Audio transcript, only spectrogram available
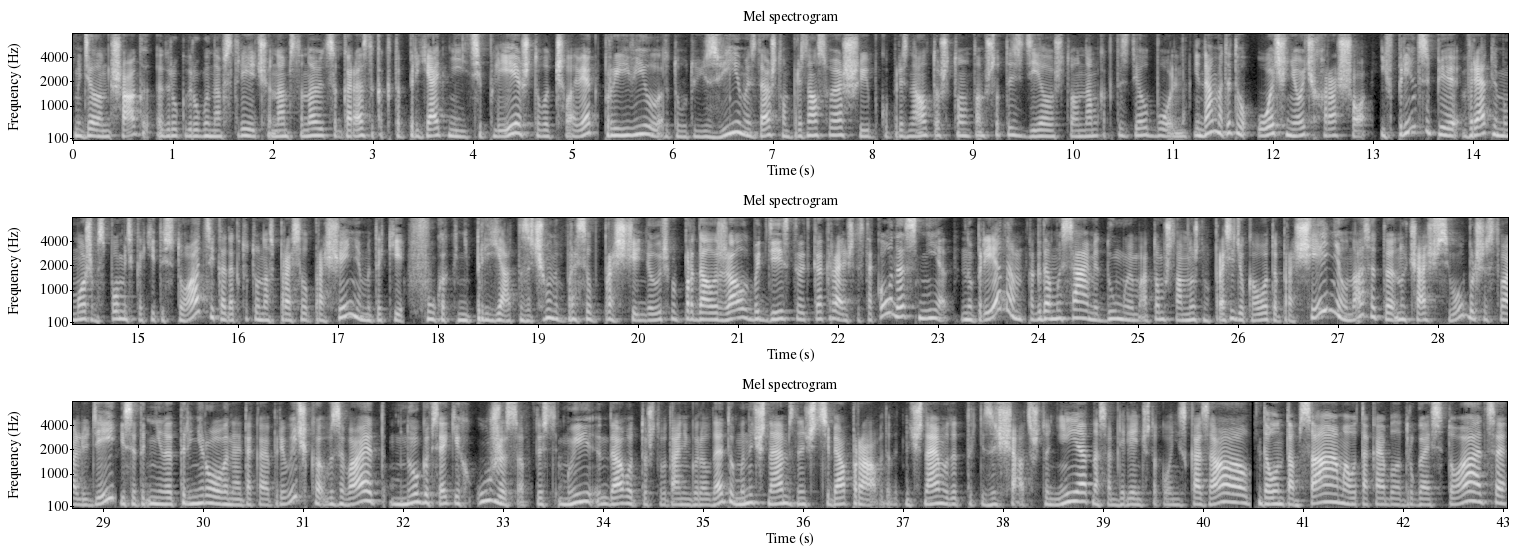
Мы делаем шаг друг к другу навстречу, нам становится гораздо как-то приятнее и теплее, что вот человек проявил эту вот уязвимость, да, что он признал свою ошибку, признал то, что он там что-то сделал, что он нам как-то сделал больно. И нам от этого очень и очень хорошо. И, в принципе, вряд ли мы можем вспомнить какие-то ситуации, когда кто-то у нас просил прощения, мы такие, фу, как неприятно, зачем он попросил прощения, лучше бы продолжал бы действовать как раньше. То есть такого у нас нет. Но при этом, когда мы сами думаем о том, что нам нужно попросить у кого-то прощения, у нас это, ну, чаще всего у большинства людей, если это не натренированная такая привычка, вызывает много всяких ужасов. То есть мы, да, вот то, что вот Аня говорила до этого, мы начинаем, значит, себя оправдывать, начинаем вот это таки защищаться, что нет, на самом деле я ничего такого не сказал, да он там сам, а вот такая была другая ситуация.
